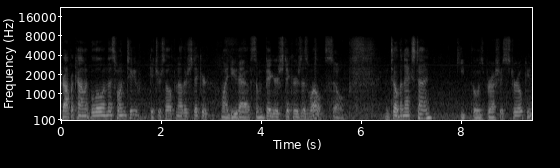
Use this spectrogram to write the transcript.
drop a comment below on this one too. Get yourself another sticker. I do have some bigger stickers as well. So until the next time, keep those brushes stroking.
